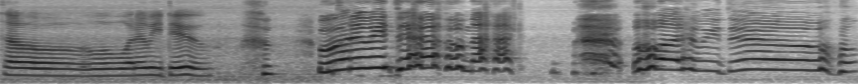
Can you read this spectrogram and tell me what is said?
So what do we do? what do we do, Mac? what do we do?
